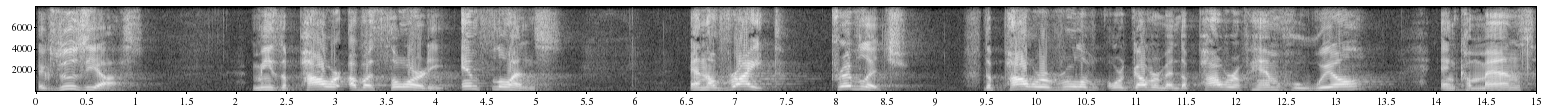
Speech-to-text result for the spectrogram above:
exousias, means the power of authority, influence, and of right, privilege, the power of rule of, or government, the power of him who will and commands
